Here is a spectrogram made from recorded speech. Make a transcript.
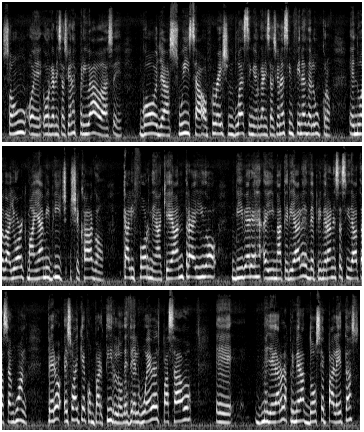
son eh, organizaciones privadas. Goya, Suiza, Operation Blessing y organizaciones sin fines de lucro en Nueva York, Miami Beach, Chicago, California, que han traído víveres y materiales de primera necesidad a San Juan. Pero eso hay que compartirlo. Desde el jueves pasado eh, me llegaron las primeras 12 paletas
